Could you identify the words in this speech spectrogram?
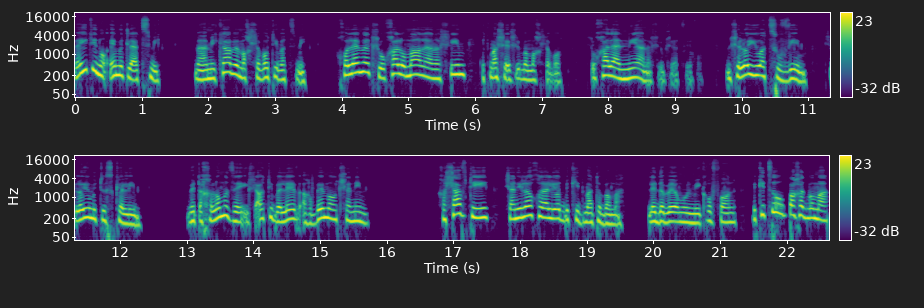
והייתי נואמת לעצמי, מעמיקה במחשבות עם עצמי, חולמת שאוכל לומר לאנשים את מה שיש לי במחשבות, שאוכל להניע אנשים שיצליחו, שלא יהיו עצובים, שלא יהיו מתוסכלים. ואת החלום הזה השארתי בלב הרבה מאוד שנים. חשבתי שאני לא יכולה להיות בקדמת הבמה, לדבר מול מיקרופון, בקיצור, פחד במה,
